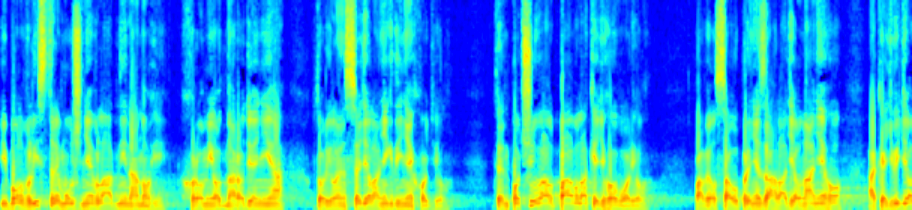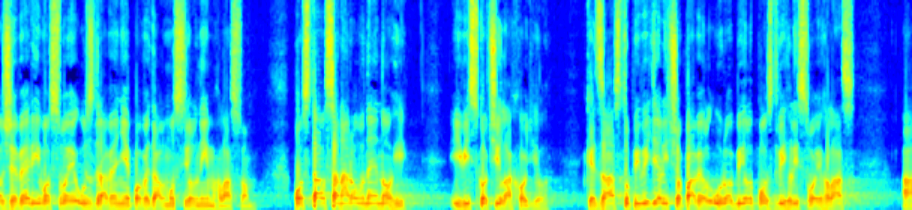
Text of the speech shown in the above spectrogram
I bol v listre muž nevládny na nohy, chromý od narodenia, ktorý len sedel a nikdy nechodil. Ten počúval Pavla, keď hovoril. Pavel sa úprene zahľadil na neho a keď videl, že verí vo svoje uzdravenie, povedal mu silným hlasom. Postav sa na rovné nohy. I vyskočil a chodil. Keď zástupy videli, čo Pavel urobil, pozdvihli svoj hlas a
